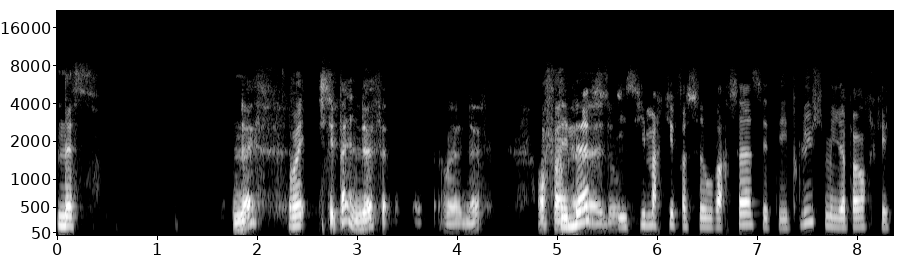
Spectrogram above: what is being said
9. 9 Ouais. C'était pas 9 Ouais, 9. Enfin, c'est 9, euh, donc... et s'il marquait face au Barça, c'était plus, mais il n'a pas marqué.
